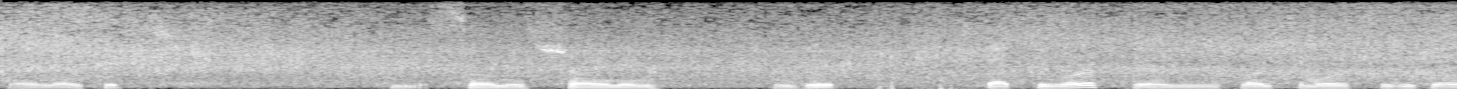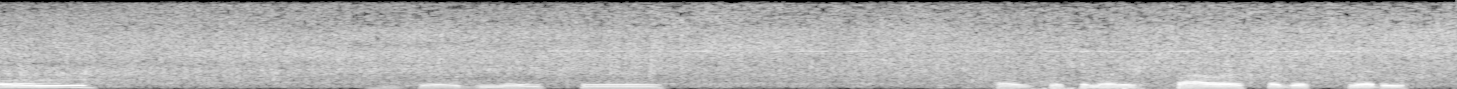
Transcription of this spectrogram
I like it. The sun is shining. Good. Back to work and plant some more sugarcane. Enjoy the nature. I'll take another shower if I get sweaty.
